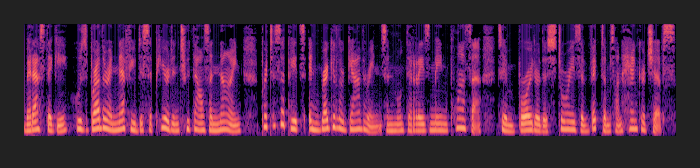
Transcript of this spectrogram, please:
Verastegui, whose brother and nephew disappeared in 2009, participates in regular gatherings in Monterrey's main plaza to embroider the stories of victims on handkerchiefs.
